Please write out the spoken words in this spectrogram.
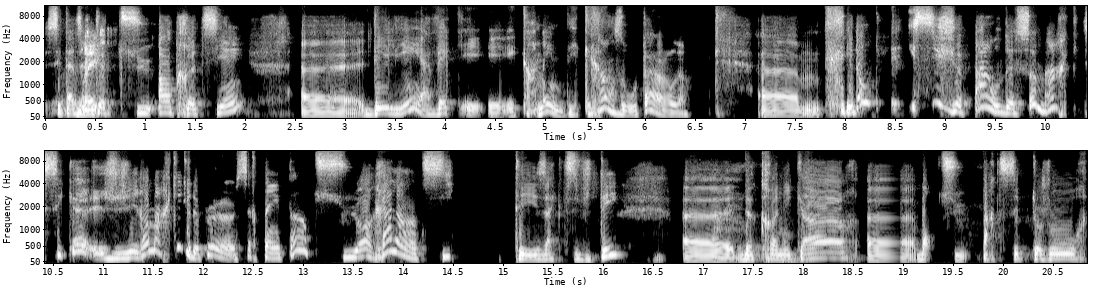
c'est-à-dire que tu entretiens euh, des liens avec et, quand même des grands auteurs. Là. Euh, et donc, si je parle de ça, Marc, c'est que j'ai remarqué que depuis un certain temps, tu as ralenti tes activités de chroniqueur. bon, tu participes toujours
